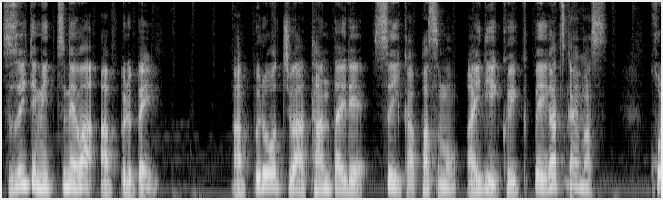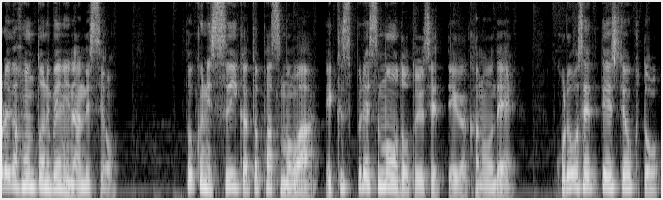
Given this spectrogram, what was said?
続いて3つ目は Apple Pay Apple Watch は単体で Suica、PASMO、ID、QuickPay が使えますこれが本当に便利なんですよ特に Suica と PASMO はエクスプレスモードという設定が可能でこれを設定しておくと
